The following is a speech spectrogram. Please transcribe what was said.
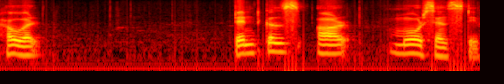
however tentacles are more sensitive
